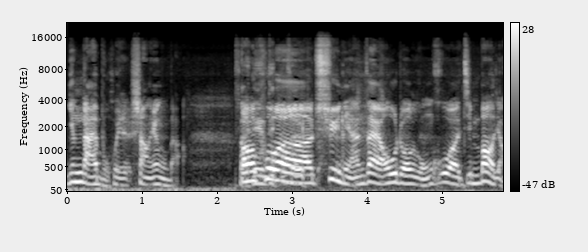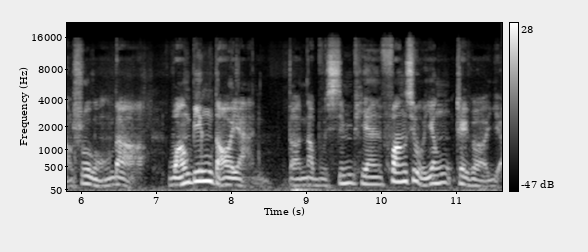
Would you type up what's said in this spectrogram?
应该不会上映的。包括去年在欧洲荣获金豹奖殊荣的王冰导演的那部新片《方秀英》，这个也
